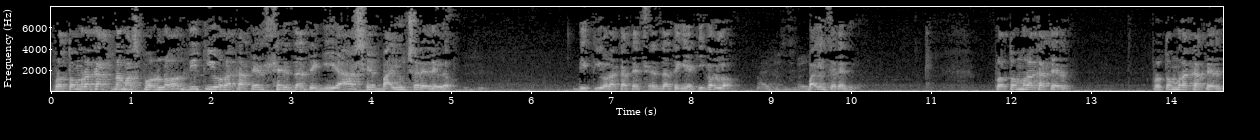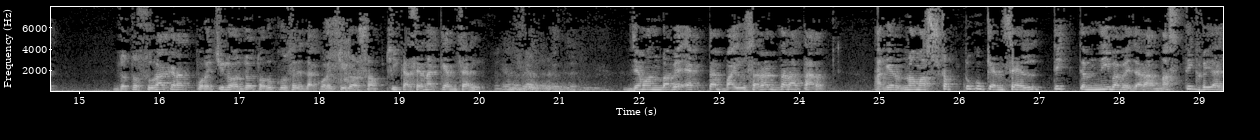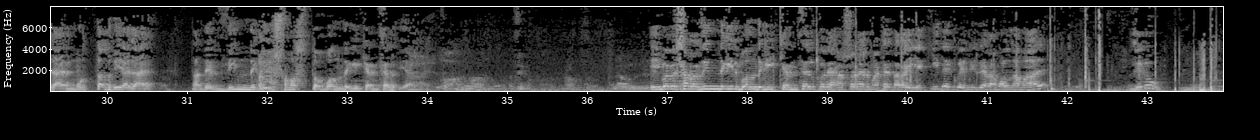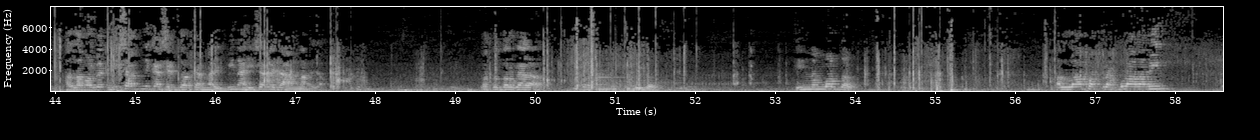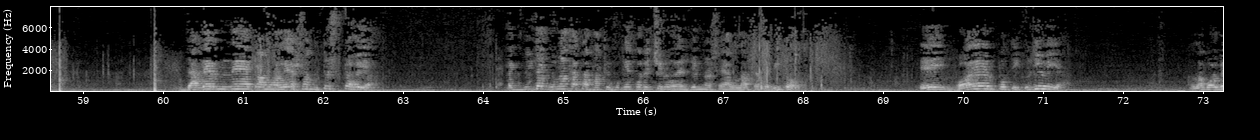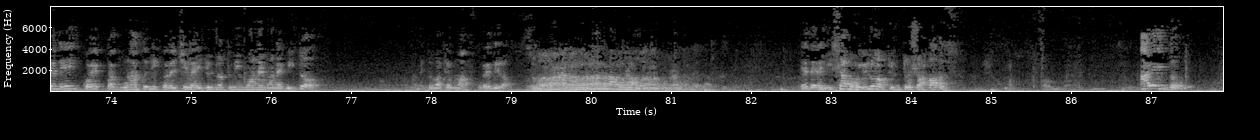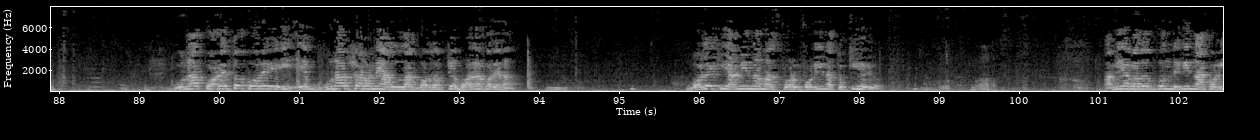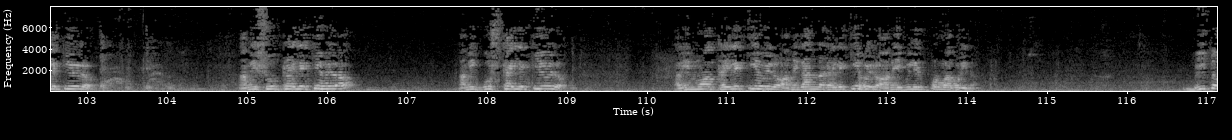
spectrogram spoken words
প্রথম রাকাত নামাজ পড়ল দ্বিতীয় রাকাতের শেষ যাতে গিয়া সে বায়ু ছেড়ে দিল। দ্বিতীয় রাকাতের শেষ যাতে গিয়া কি করল? বায়ু ছেড়ে দিল। প্রথম রাকাতের প্রথম রাকাতের যত সুরাকেরাত পড়েছিল যত রুকু সেজদা করেছিল সব ঠিক আছে না ক্যান্সেল যেমন ভাবে একটা বায়ু সারার দ্বারা তার আগের নমাজ সবটুকু ক্যান্সেল ঠিক তেমনি ভাবে যারা নাস্তিক হইয়া যায়, মোরতাদ হইয়া যায়, তাদের জিন্দেগির সমস্ত বন্দেগি ক্যান্সেল হইয়া এইভাবে সারা জিন্দগির বন্দেগি ক্যান্সেল করে হাসনের মাঠে দাঁড়াইয়ে কি দেখবে নিজের আমল নামায়? জিরু। আল্লাহ বলবেন, হিসাব নিকাশের দরকার নাই, বিনা হিসাবে জাহান নামে যাও। কত দল গেল? তিন নম্বর দল। আল্লাহ ফকরাবুল আলমিন যাদের নেক আমলে সন্তুষ্ট হইয়া এক দুইটা গুণা কাটা ফাঁকে ফুঁকে করেছিল এর জন্য সে আল্লাহ কাছে ভীত। এই ভয়ের প্রতি খুশি হইয়া আল্লাহ বলবেন এই কয়েকটা গুণা তুমি করেছিল এই জন্য তুমি মনে মনে ভীত। আমি তোমাকে মাফ করে দিলাম। এদের হিসাব হইল কিন্তু সহজ। আরেক দল। গুণা করে তো করে এই গুনার কারণে আল্লাহ গজবকে ভয় করে না। বলে কি, আমি নামাজ পড়ি না তো কি হইল? আমি আবাদত বন্দেগী না করলে কি হইল? আমি সুদ খাইলে কি হইল? আমি গুস খাইলে কি হইল? আমি মদ খাইলে কি হইল? আমি গান্দা খাইলে কি হইল? আমি এগুলির পড়ুয়া করি না। ভীত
